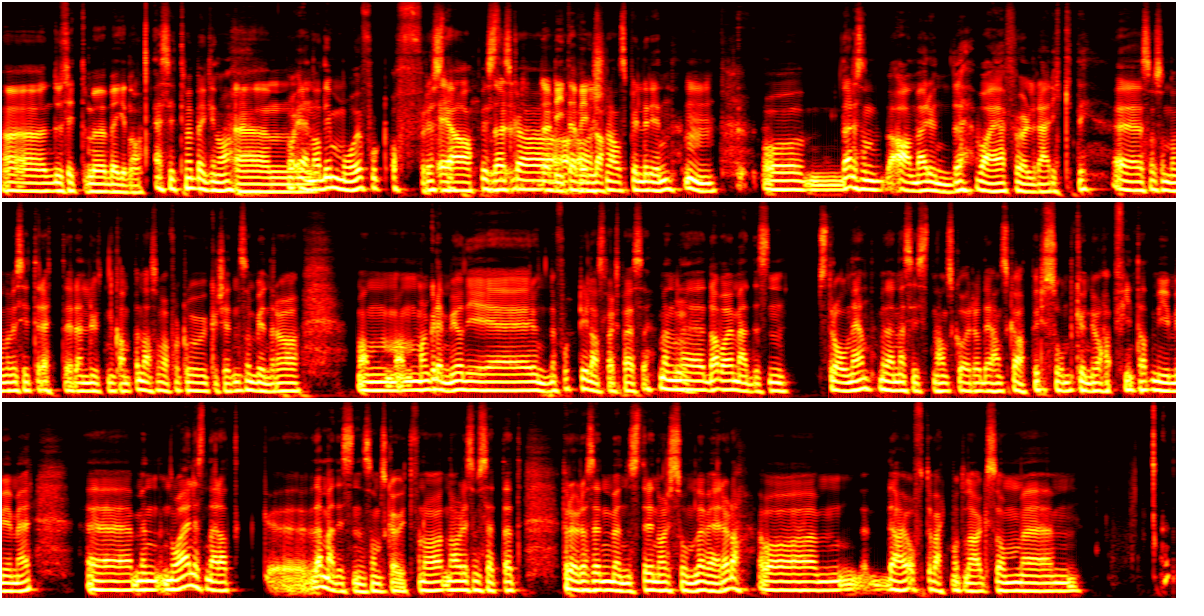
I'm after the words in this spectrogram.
Du sitter med begge nå. Jeg sitter med begge nå. Um, Og en av de må jo fort ofres Ja, hvis det skal det er dit jeg vil, da. Arsenal spiller inn. Mm. Og det er liksom annenhver runde hva jeg føler er riktig. Eh, Sånn som når vi sitter etter den Luton-kampen som var for to uker siden, som begynner å man, man, man glemmer jo de eh, rundene fort i landslagspause, men Mm. eh, da var jo Madison strålende igjen med den assisten han skårer og det han skaper. Son kunne jo fint hatt mye, mye mer. Eh, Men nå er jeg liksom der at det er Madison som skal ut. For nå, nå har vi liksom sett et, prøver å se et mønster i når Son leverer. da, og mm, Det har jo ofte vært mot lag som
